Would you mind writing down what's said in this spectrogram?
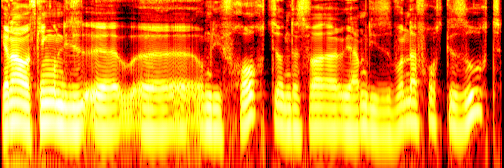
Genau, es ging um die, äh, äh, um die Frucht und das war, wir haben diese Wunderfrucht gesucht,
